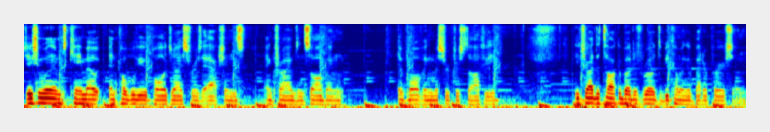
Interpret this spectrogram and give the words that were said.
Jayson Williams came out and publicly apologized for his actions and crimes involving involving Mr. Christofi. He tried to talk about his road to becoming a better person.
